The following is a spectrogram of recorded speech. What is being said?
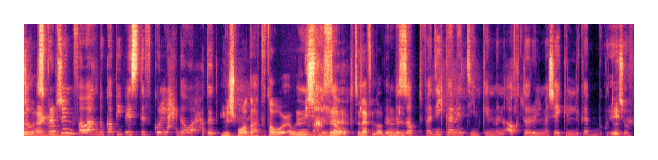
job. description فواخده copy paste في كل حاجة هو حاططها. مش موضح التطور أو مش الاختلاف- اللي هو بيعمله. بالظبط. فدي كانت يمكن من أكتر المشاكل اللي كنت إيه؟ بشوفها.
